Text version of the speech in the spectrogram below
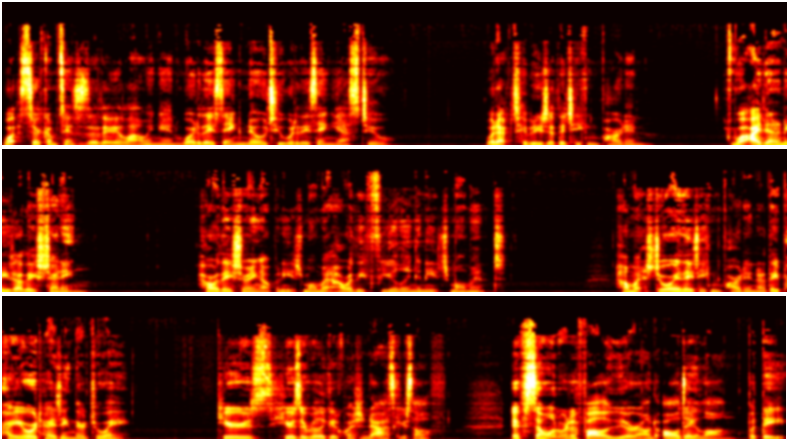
What circumstances are they allowing in? What are they saying no to? What are they saying yes to? What activities are they taking part in? What identities are they shedding? How are they showing up in each moment? How are they feeling in each moment? How much joy are they taking part in? Are they prioritizing their joy? Here's here's a really good question to ask yourself. If someone were to follow you around all day long, but they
